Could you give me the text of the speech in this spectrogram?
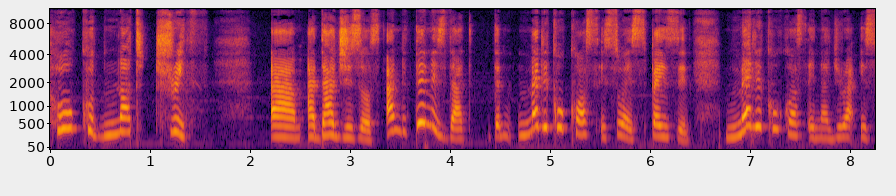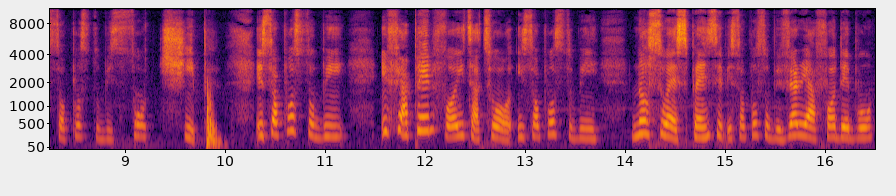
who could not treat um, Ada Jesus. And the thing is that the medical cost is so expensive. Medical cost in Nigeria is supposed to be so cheap. It's supposed to be, if you're paying for it at all, it's supposed to be not so expensive. It's supposed to be very affordable.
